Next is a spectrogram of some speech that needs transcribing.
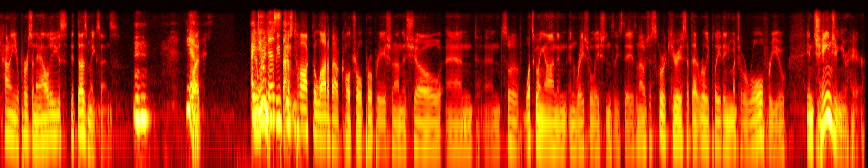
kind of your personalities, it does make sense. Mhm. yeah, But I do miss We've them. just talked a lot about cultural appropriation on this show and and sort of what's going on in, in race relations these days. And I was just sort of curious if that really played any much of a role for you in changing your hair.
